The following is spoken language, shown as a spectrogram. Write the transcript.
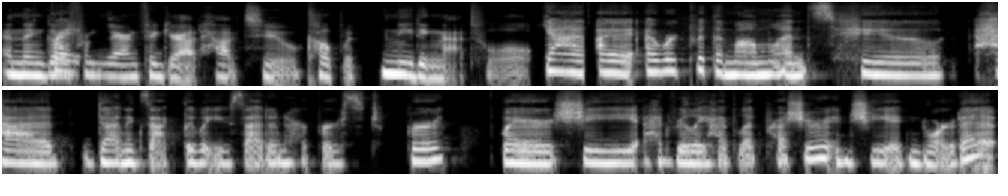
And then go Right. from there and figure out how to cope with needing that tool. Yeah, I, I worked with a mom once who had done exactly what you said in her first birth, where she had really high blood pressure and she ignored it.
